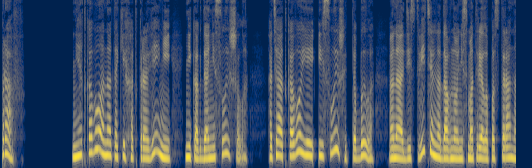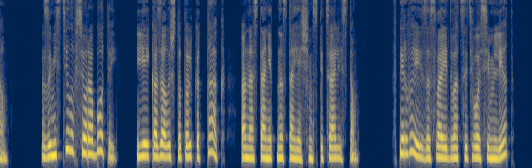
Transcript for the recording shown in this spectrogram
прав. Ни от кого она таких откровений никогда не слышала. Хотя от кого ей и слышать-то было, она действительно давно не смотрела по сторонам. Заместила все работой. Ей казалось, что только так она станет настоящим специалистом. Впервые за свои 28 лет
